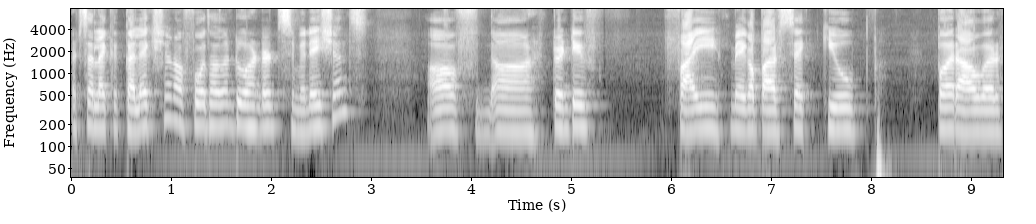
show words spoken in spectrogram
it's a, like a collection of 4200 simulations of uh, 25 megaparsec cube per hour.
